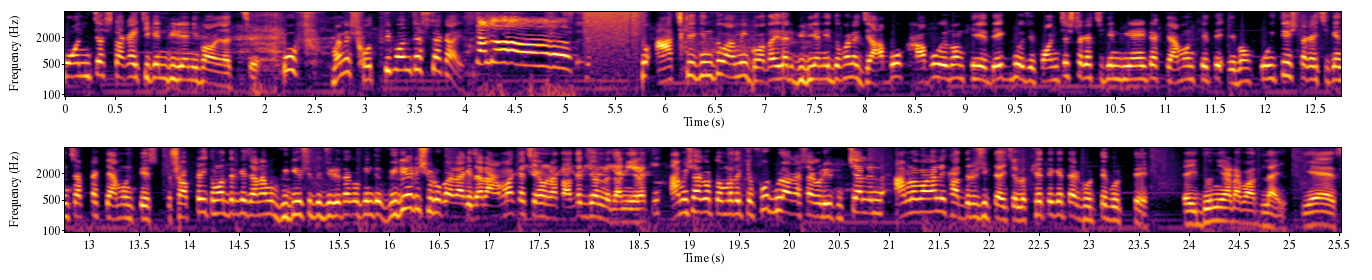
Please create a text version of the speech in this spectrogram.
পঞ্চাশ টাকায় চিকেন বিরিয়ানি পাওয়া যাচ্ছে। উফ মানে সত্যি পঞ্চাশ টাকায়? তো আজকে কিন্তু আমি গদাইদার বিরিয়ানির দোকানে যাব, খাব এবং খেয়ে দেখব যে পঞ্চাশ টাকা চিকেন বিরিয়ানিটা কেমন খেতে এবং পঁয়ত্রিশ টাকায় চিকেন চাপটা কেমন টেস্ট তো সবটাই তোমাদেরকে জানাব ভিডিওর সাথে জুড়ে থাকো। কিন্তু ভিডিওটি শুরু করার আগে যারা আমাকে চেনো না, তাদের জন্য জানিয়ে রাখি, আমি সাগর, তোমরা দেখছ ফুড ব্লগ আশা করি ইউটিউব চ্যানেল আমরা বাঙালি খাদ্য রসিক, তাই চলো, খেতে খেতে আর ঘুরতে ঘুরতে এই দুনিয়াটা বদলাই। Yes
